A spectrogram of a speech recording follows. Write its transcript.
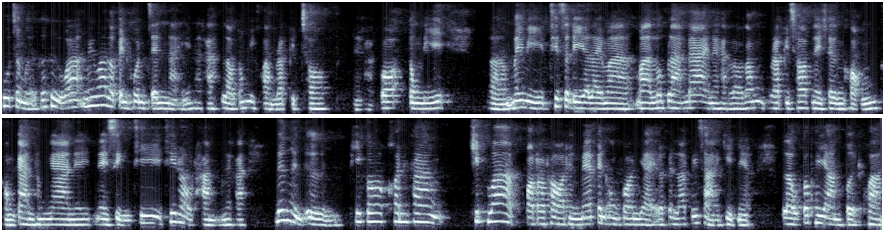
พูดเสมอก็คือว่าไม่ว่าเราเป็นคนเจนไหนนะคะ เราต้องมีความรับผิดชอบนะคะก็ตรงนี้ ไม่มีทฤษฎีอะไรมามาลบล้างได้นะคะ เราต้องรับผิดชอบในเชิงของของการทำงานในในสิ่งที่ที่เราทำนะคะ เรื่องอื่นๆ พี่ก็ค่อนข้างคิดว่าปตทถึงแม้เป็นองค์กรใหญ่และเป็นรัฐวิสาหกิจเนี่ย เราก็พยายามเปิดความ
